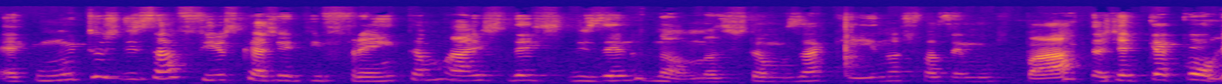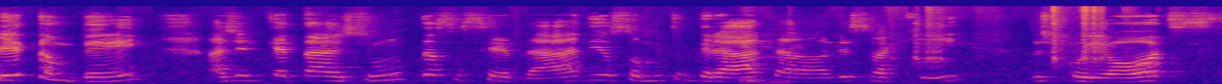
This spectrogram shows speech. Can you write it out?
é com muitos desafios que a gente enfrenta, mas dizendo, não, nós estamos aqui, nós fazemos parte, a gente quer correr também, a gente quer estar junto da sociedade, eu sou muito grata Anderson aqui, dos coiotes.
